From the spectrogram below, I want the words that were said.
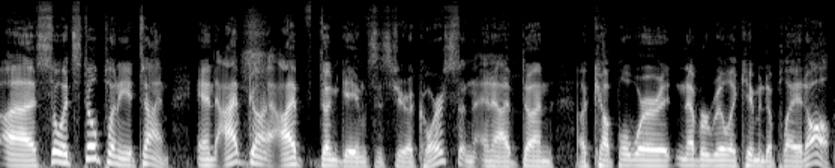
uh, so it's still plenty of time, and I've gone. I've done games this year, of course, and, and I've done a couple where it never really came into play at all,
